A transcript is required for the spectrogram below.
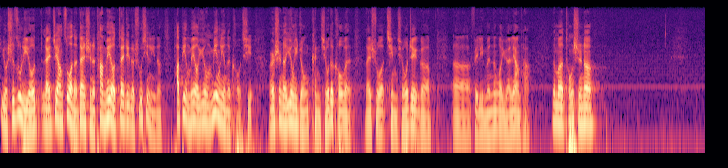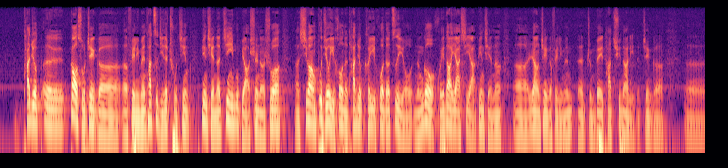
有十足理由来这样做呢，但是呢他没有在这个书信里呢，他并没有用命令的口气，而是呢用一种恳求的口吻来说，请求这个呃腓利门能够原谅他。那么同时呢。他就呃告诉这个呃腓利门他自己的处境，并且呢进一步表示呢说呃希望不久以后呢他就可以获得自由，能够回到亚细亚，并且呢呃让这个腓利门呃准备他去那里的这个呃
